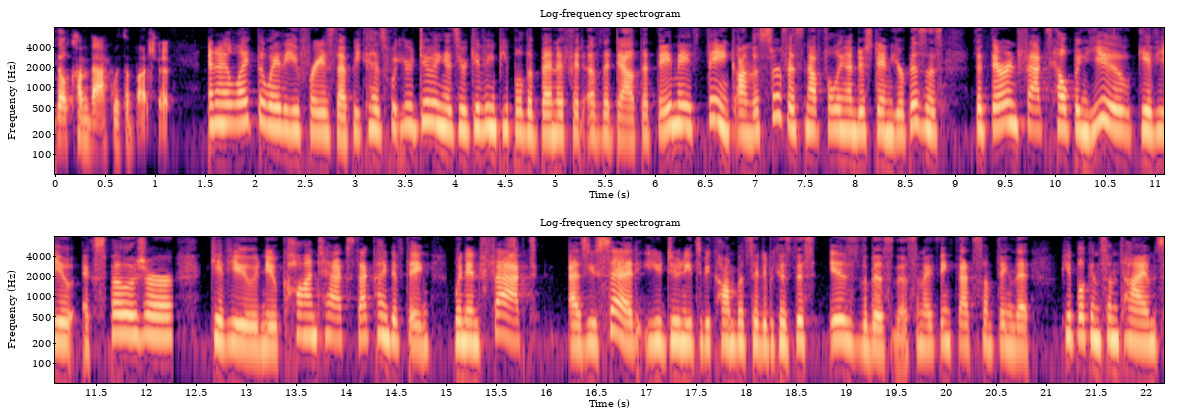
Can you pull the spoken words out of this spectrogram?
they'll come back with a budget. And I like the way that you phrase that because what you're doing is you're giving people the benefit of the doubt that they may think on the surface, not fully understanding your business, that they're in fact helping you give you exposure, give you new contacts, that kind of thing. When in fact, as you said, you do need to be compensated because this is the business. And I think that's something that people can sometimes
